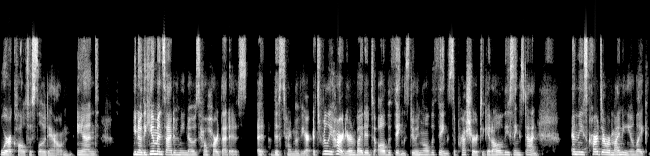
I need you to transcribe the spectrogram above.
were a call to slow down and you know, the human side of me knows how hard that is at this time of year. It's really hard. You're invited to all the things, doing all the things, the pressure to get all of these things done. And these cards are reminding you, like,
